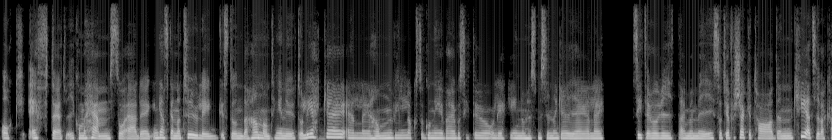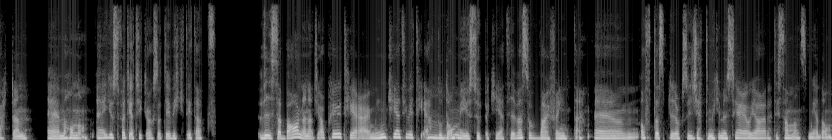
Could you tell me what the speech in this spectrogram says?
Och efter att vi kommer hem så är det en ganska naturlig stund där han antingen är ute och leker eller han vill också gå ner i varv och sitter och leker inomhus med sina grejer eller sitter och ritar med mig. Så jag försöker ta den kreativa kvarten med honom. Eh, just för att jag tycker också att det är viktigt att visa barnen att jag prioriterar min kreativitet mm. och de är ju superkreativa, så varför inte? Eh, oftast blir det också jättemycket mysigare att göra det tillsammans med dem.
